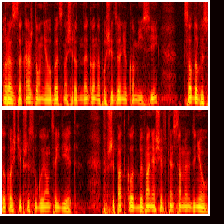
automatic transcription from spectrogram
oraz za każdą nieobecność radnego na posiedzeniu komisji co do wysokości przysługującej diety. W przypadku odbywania się w tym samym dniu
